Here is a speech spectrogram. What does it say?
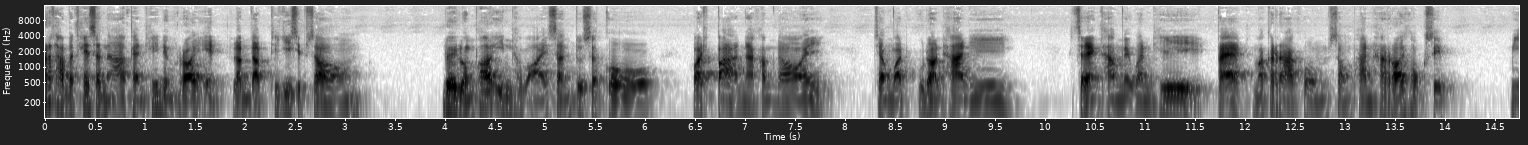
ระธรรมเทศนาแผ่นที่ 101 ลำดับที่ 22 โดยหลวงพ่ออินถวายสันตุสโก วัดป่านาคำน้อย จังหวัดอุดรธานี แสดงธรรมในวันที่ 8 มกราคม 2560 มี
